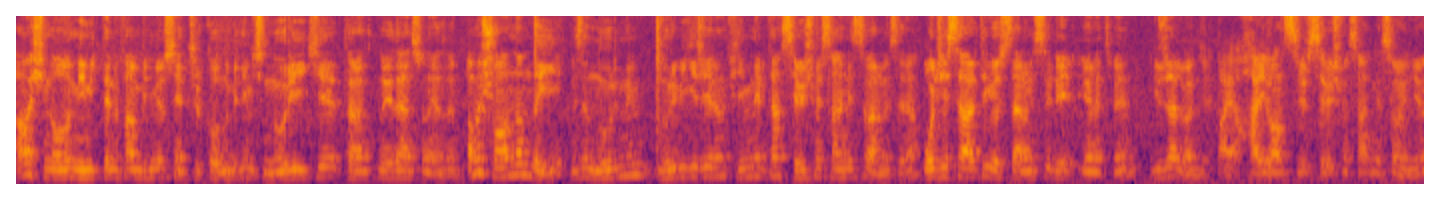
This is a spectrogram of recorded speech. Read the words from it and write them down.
Ama şimdi onun mimiklerini falan bilmiyorsun ya. Türk olduğunu bildiğim için Nuri 2, Tarantino'yu da en sona yazarım. Ama şu anlamda iyi. Mesela Nuri'nin, Nuri Bilge Ceylan'ın filminde bir tane sevişme sahnesi var mesela. O cesareti göstermesi bir yönetmenin güzel bence. Bayağı hayvansı bir sevişme sahnesi oynuyor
